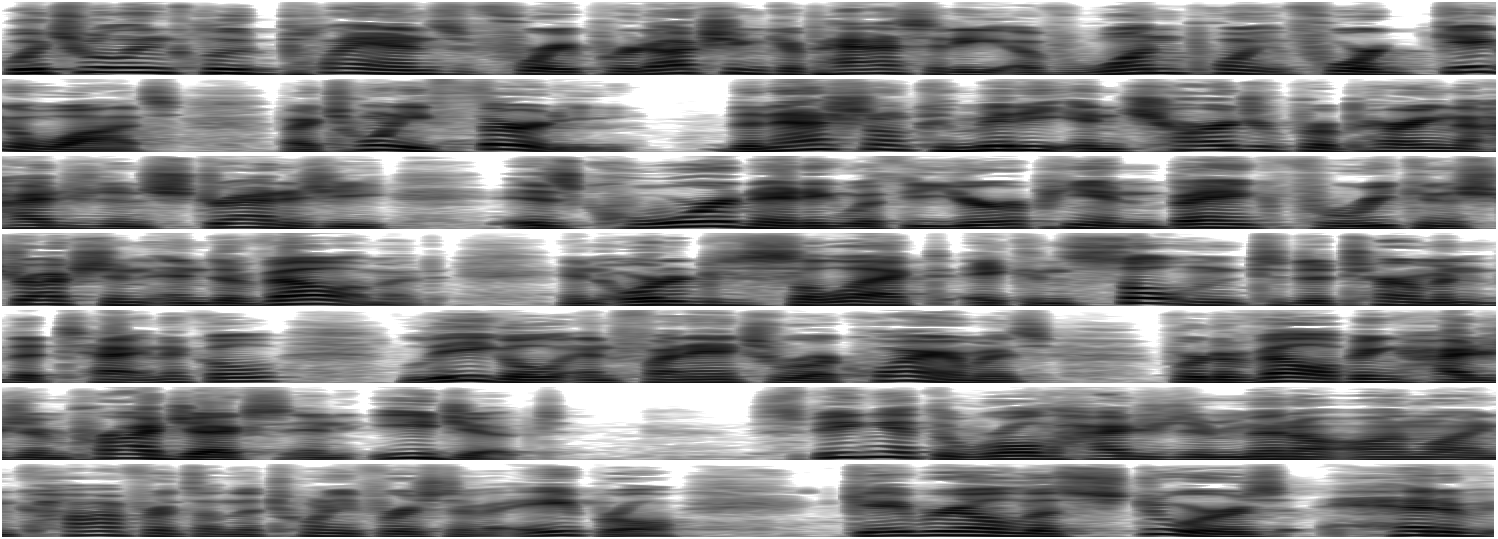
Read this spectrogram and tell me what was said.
which will include plans for a production capacity of 1.4 gigawatts by 2030. The National Committee in charge of preparing the hydrogen strategy is coordinating with the European Bank for Reconstruction and Development in order to select a consultant to determine the technical, legal, and financial requirements for developing hydrogen projects in Egypt. Speaking at the World Hydrogen MENA online conference on the 21st of April, Gabriel Lestours, head of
